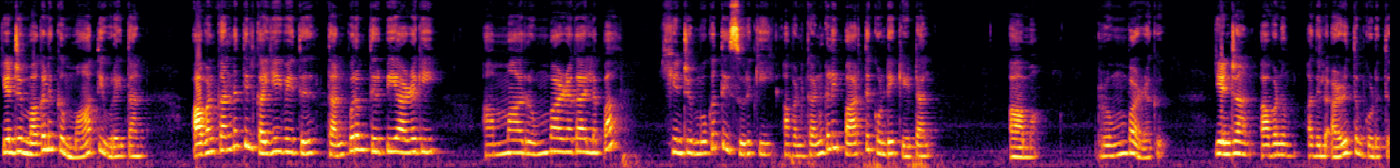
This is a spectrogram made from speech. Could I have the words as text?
என்று மகளுக்கு மாத்தி உரைத்தான். அவன் கன்னத்தில் கையை வைத்து தன்புறம் திருப்பிய அழகி அம்மா ரொம்ப அழகா இல்லப்பா? என்று முகத்தை சுருக்கி அவன் கண்களை பார்த்து கொண்டே கேட்டாள். ஆமா ரொம்ப அழகு என்றான் அவனும் அதில் அழுத்தம் கொடுத்து.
